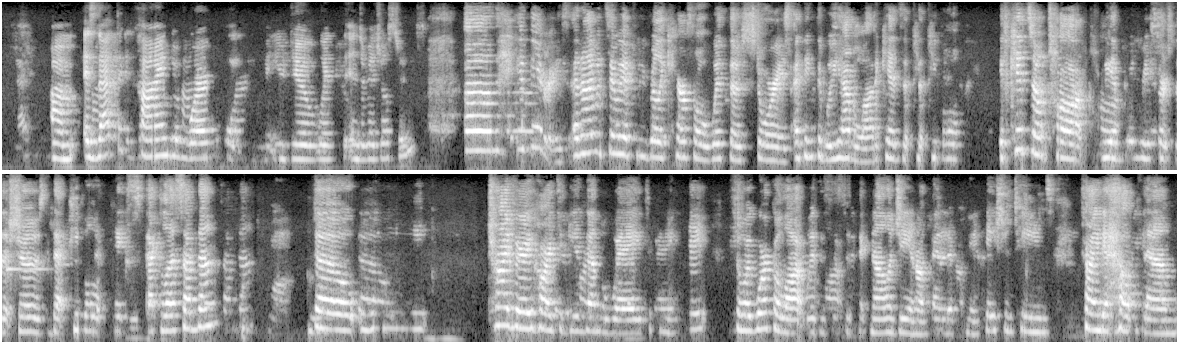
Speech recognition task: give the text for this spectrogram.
Um, is that the kind of work that you do with individual students? Um, it varies, and I would say we have to be really careful with those stories. I think that we have a lot of kids that people, if kids don't talk, we have good research that shows that people expect less of them. So we try very hard to give them a way to communicate. So I work a lot with assistive technology and augmentative communication teams, trying to help them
